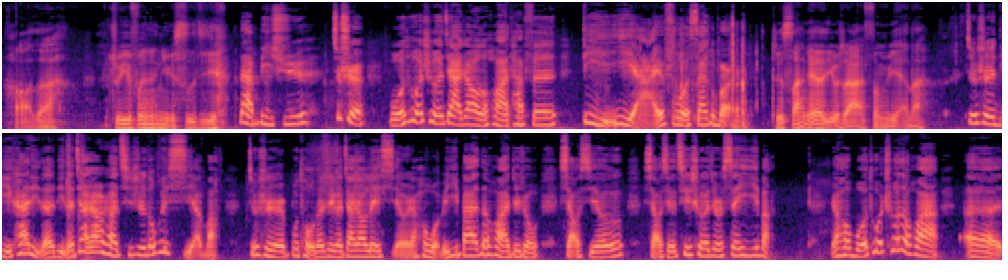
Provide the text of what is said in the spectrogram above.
好的。追分女司机，那必须就是摩托车驾照的话，它分 D、E、F 三个本儿。这三个有啥分别呢？就是你看你的你的驾照上其实都会写嘛，就是不同的这个驾照类型。然后我们一般的话，这种小型小型汽车就是 C 一嘛。然后摩托车的话，呃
